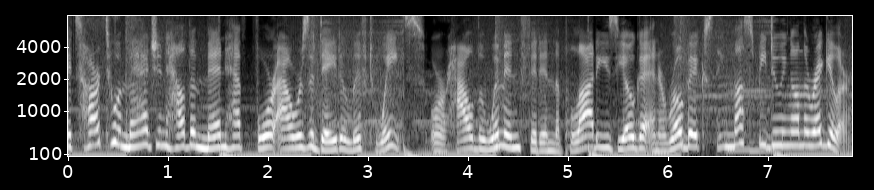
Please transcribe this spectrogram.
it's hard to imagine how the men have four hours a day to lift weights, or how the women fit in the Pilates, yoga, and aerobics they must be doing on the regular.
